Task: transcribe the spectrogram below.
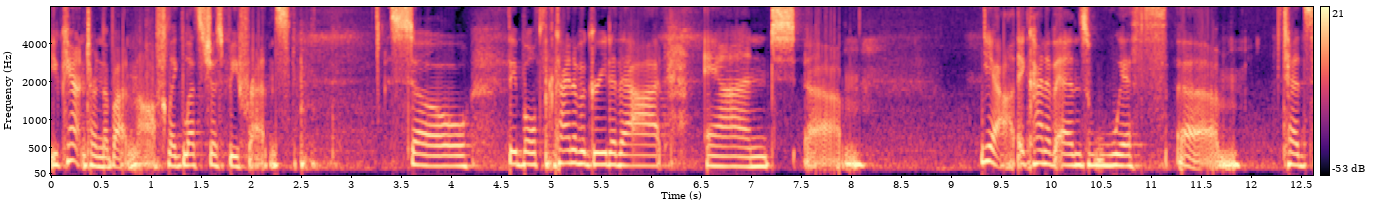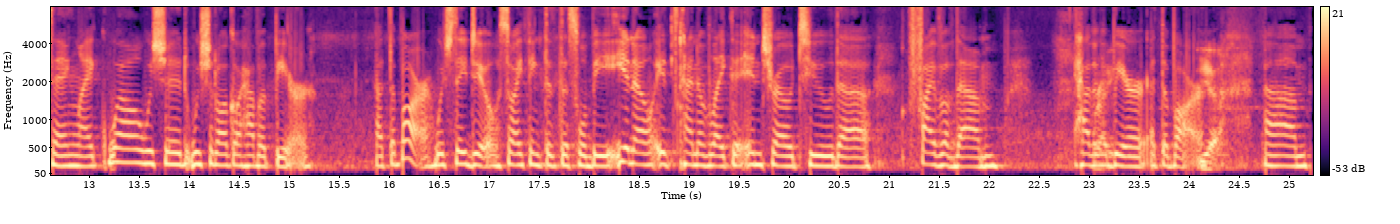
you can't turn the button off. Like let's just be friends." So they both kind of agree to that and um, yeah, it kind of ends with um, Ted saying like, "Well, we should we should all go have a beer." At the bar, which they do. So I think that this will be, you know, it's kind of like the intro to the five of them having a beer at the bar. Yeah. Um,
